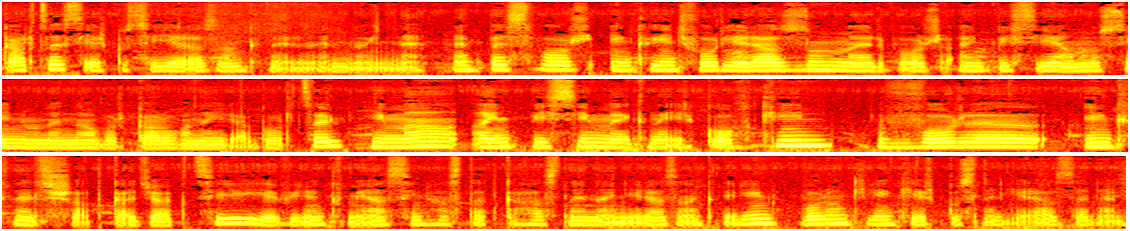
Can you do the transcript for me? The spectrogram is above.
Կարծես երկուսի երազանքներն են նույնն է։ Այնպես որ ինքը ինչ որ երազում էր, որ այնպիսի ամուսին ունենա, որ կարողանա իրագործել, հիմա այնպիսի մեկն է իր կողքին, որը ինքն էլ շատ կաջակցի եւ իրենք միասին հաստատ կհասնեն այն երազանքներին, որոնք իրենք երկուսն էլ երազել են։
